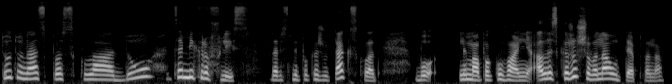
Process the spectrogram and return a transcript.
Тут у нас по складу це мікрофліс. Зараз не покажу так склад, бо нема пакування, але скажу, що вона утеплена.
